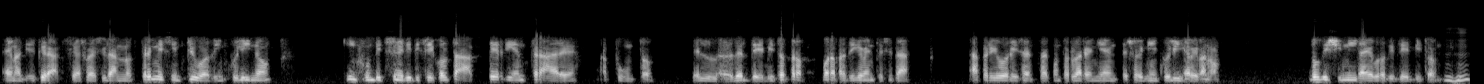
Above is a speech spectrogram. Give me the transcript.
è una disgrazia, cioè si danno 3 mesi in più all'inquilino in condizioni di difficoltà per rientrare appunto del, del debito, però ora praticamente si dà a priori senza controllare niente, cioè i miei inquilini avevano 12.000 euro di debito. Mhm.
